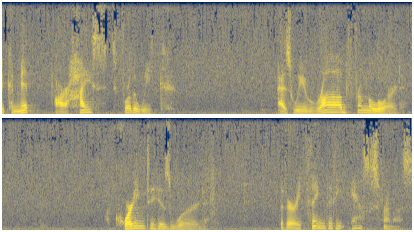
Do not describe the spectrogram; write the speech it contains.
to commit our heist for the week as we rob from the Lord, according to his word, the very thing that he asks from us.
